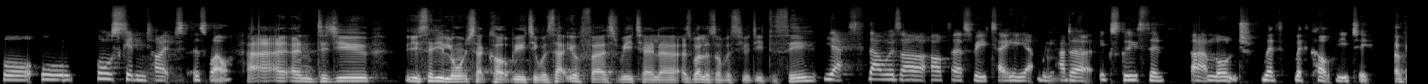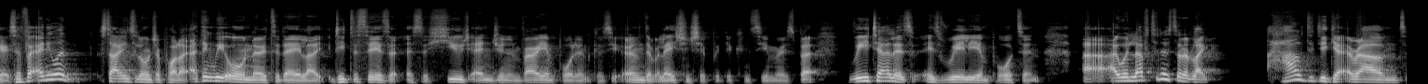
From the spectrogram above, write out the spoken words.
for all all skin types as well. Uh, and did you you said you launched that Cult Beauty. Was that your first retailer as well as obviously your D2C? Yes, that was our, our first retailer. Yeah, we had an exclusive uh, launch with with Cult Beauty. Okay, so for anyone starting to launch a product, I think we all know today, like D2C is a, is a huge engine and very important because you own the relationship with your consumers. But retail is is really important. Uh, I would love to know, sort of like, how did you get around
